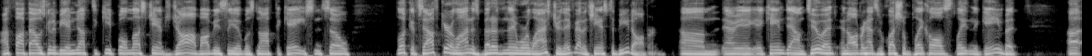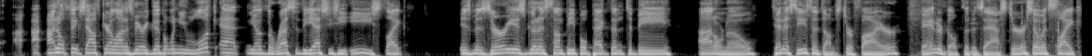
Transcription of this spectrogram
I thought that was going to be enough to keep Will Muschamp's job. Obviously, it was not the case. And so, look, if South Carolina is better than they were last year, they've got a chance to beat Auburn. Um, I mean, it, it came down to it, and Auburn had some questionable play calls late in the game, but. Uh, I, I don't think South Carolina is very good, but when you look at you know the rest of the SEC East, like is Missouri as good as some people peg them to be? I don't know. Tennessee's a dumpster fire. Vanderbilt's a disaster. So it's like,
